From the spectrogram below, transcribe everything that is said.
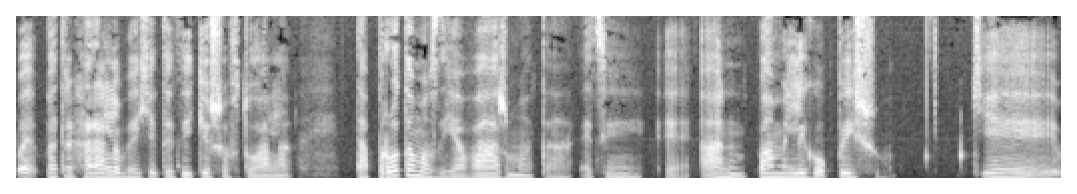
Ε, Πάτρε Χαράλαμπε, έχετε δίκιο σε αυτό, αλλά τα πρώτα μας διαβάσματα, έτσι, ε, αν πάμε λίγο πίσω και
